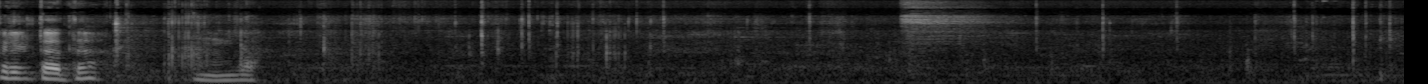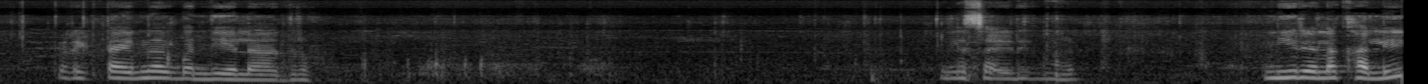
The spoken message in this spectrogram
ಕರೆಕ್ಟ್ ಆತ? ಹ್ಞೂ ಕರೆಕ್ಟ್ ಟೈಮ್ನಾಗ ಬಂದಿಯಲ್ಲ ಆದರೂ. ಇಲ್ಲ ಸೈಡಿಗೆ ಮಾಡಿ. ನೀರೆಲ್ಲ ಖಾಲಿ.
